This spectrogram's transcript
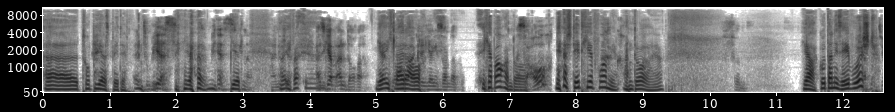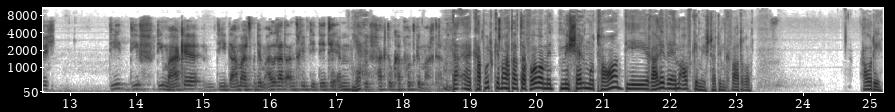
äh, Tobias bitte. Äh, Tobias. ja, Tobias, genau. Nein, ich also ich habe Andorra. Ja, ich Andorra leider auch. Ich, ich habe auch Andorra. Hast du auch? Ja, steht hier vor mir. Andorra, ja. Fünf. Ja, gut, dann ist eh wurscht. Natürlich die, die, die Marke, die damals mit dem Allradantrieb die DTM ja. de facto kaputt gemacht hat. Da, äh, kaputt gemacht hat davor, aber mit Michel Mouton die Rallye-WM aufgemischt hat im Quadro. Audi.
